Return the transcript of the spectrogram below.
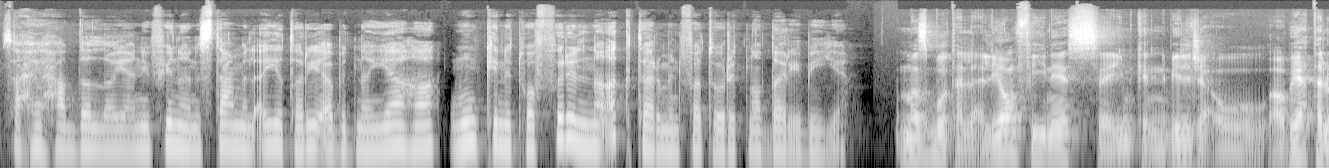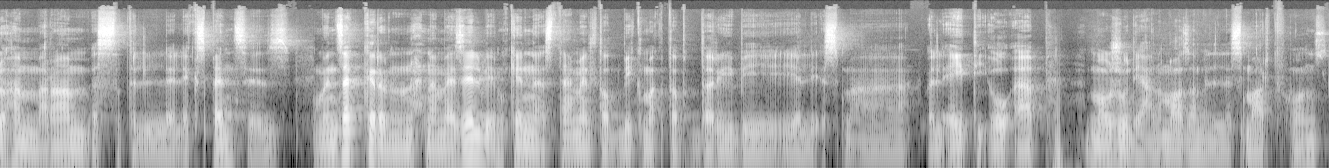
صحيح عبد الله يعني فينا نستعمل أي طريقة بدنا إياها وممكن توفر لنا أكثر من فاتورتنا الضريبية مزبوط هلأ اليوم في ناس يمكن بيلجأوا أو بيعتلوا هم مرام قصة ال expenses وبنذكر إنه نحن ما زال بإمكاننا استعمال تطبيق مكتب الضريبة يلي اسمها ال ATO app موجودة على معظم ال smartphones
